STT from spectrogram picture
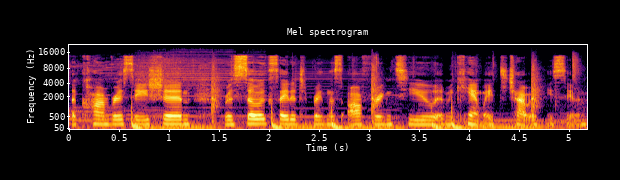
the conversation. We're so excited to bring this offering to you, and we can't wait to chat with you soon.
